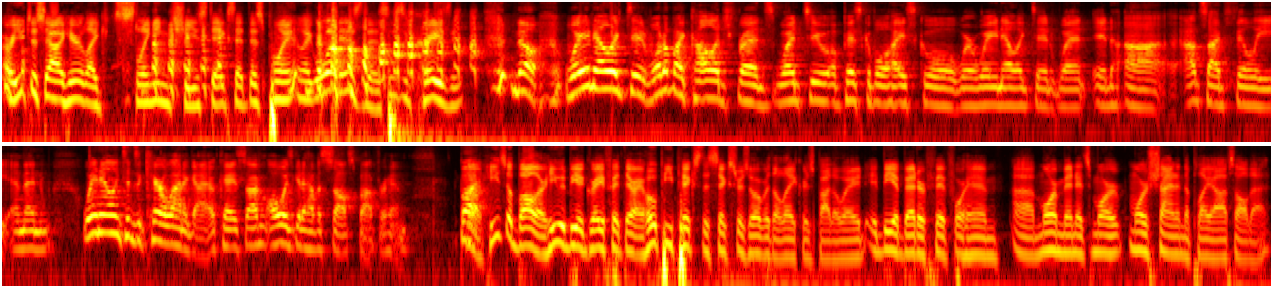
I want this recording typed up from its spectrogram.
Are you just out here like slinging cheesesteaks at this point? Like, no. what is this? This is crazy. no, Wayne Ellington. One of my college friends went to Episcopal High School, where Wayne Ellington went in uh, outside Philly, and then Wayne Ellington's a Carolina guy. Okay, so I'm always gonna have a soft spot for him. But no, he's a baller. He would be a great fit there. I hope he picks the Sixers over the Lakers. By the way, it'd be a better fit for him. Uh, more minutes, more more shine in the playoffs, all that.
